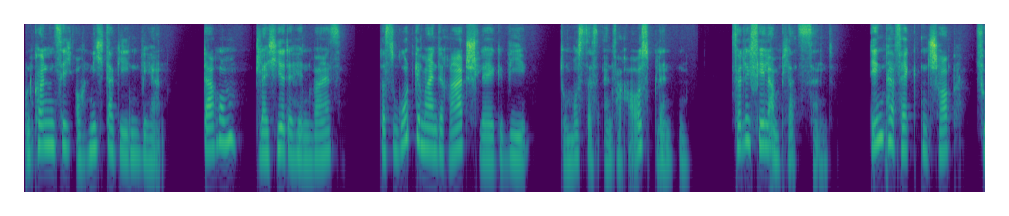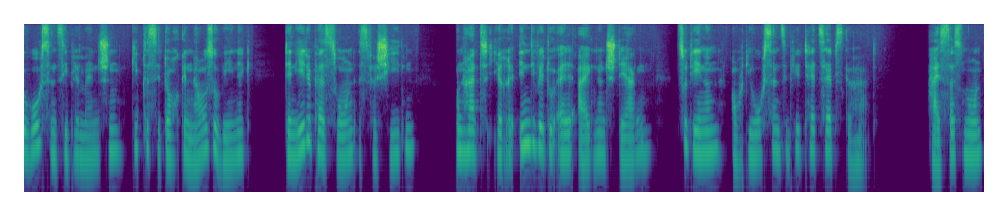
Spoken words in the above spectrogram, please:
und können sich auch nicht dagegen wehren. Darum gleich hier der Hinweis, dass so gut gemeinte Ratschläge wie du musst das einfach ausblenden völlig fehl am Platz sind. Den perfekten Job für hochsensible Menschen gibt es jedoch genauso wenig, denn jede Person ist verschieden und hat ihre individuell eigenen Stärken, zu denen auch die Hochsensibilität selbst gehört. Heißt das nun,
